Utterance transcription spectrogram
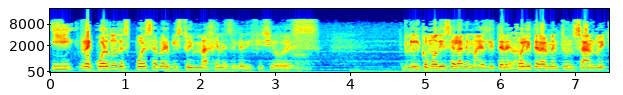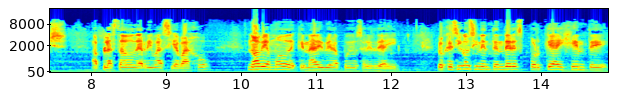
Y recuerdo después haber visto imágenes del edificio. Es, como dice el ánima, es literal, fue literalmente un sándwich aplastado de arriba hacia abajo. No había modo de que nadie hubiera podido salir de ahí. Lo que sigo sin entender es por qué hay gente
